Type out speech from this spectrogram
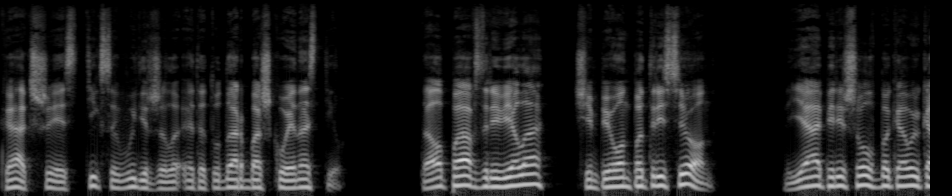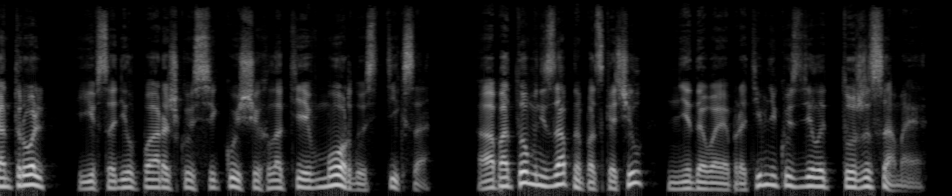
как шея Стикса выдержала этот удар башкой о настил. Толпа взревела, чемпион потрясен. Я перешел в боковой контроль и всадил парочку секущих локтей в морду Стикса, а потом внезапно подскочил, не давая противнику сделать то же самое.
